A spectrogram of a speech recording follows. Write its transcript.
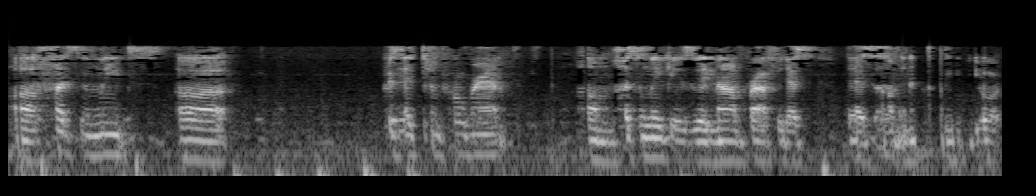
Uh, Hudson Links uh, Protection Program. Um, Hudson Link is a nonprofit that's that's um, in New York,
